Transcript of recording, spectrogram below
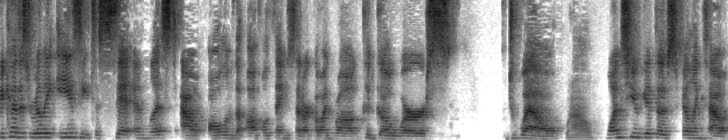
because it's really easy to sit and list out all of the awful things that are going wrong, could go worse, dwell. Wow. Once you get those feelings out,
